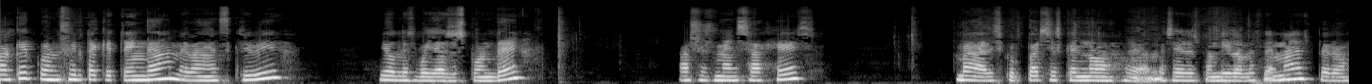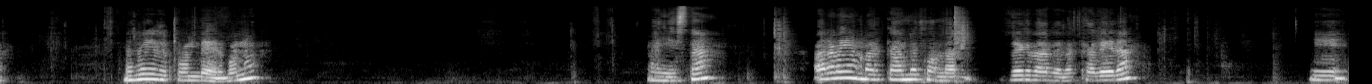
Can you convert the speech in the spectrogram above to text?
Cualquier consulta que tengan me van a escribir. Yo les voy a responder a sus mensajes. Van a disculpar si es que no eh, les he respondido a los demás, pero les voy a responder. Bueno. Ahí está. Ahora vayan marcando con la regla de la cadera y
